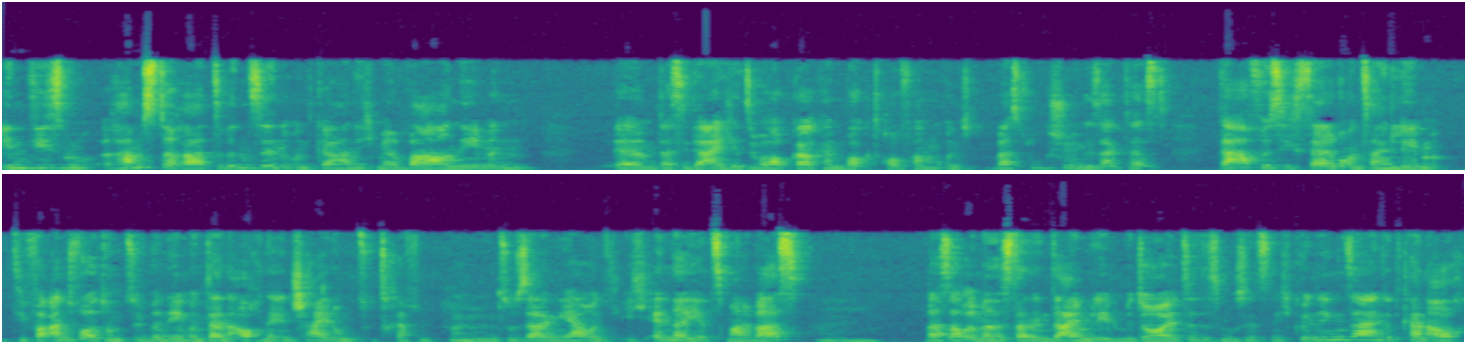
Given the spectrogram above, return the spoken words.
in diesem Hamsterrad drin sind und gar nicht mehr wahrnehmen, ähm, dass sie da eigentlich jetzt überhaupt gar keinen Bock drauf haben. Und was du schön gesagt hast, da für sich selber und sein Leben die Verantwortung zu übernehmen und dann auch eine Entscheidung zu treffen und zu sagen, ja, und ich ändere jetzt mal was, was auch immer das dann in deinem Leben bedeutet. Das muss jetzt nicht kündigen sein, das kann auch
